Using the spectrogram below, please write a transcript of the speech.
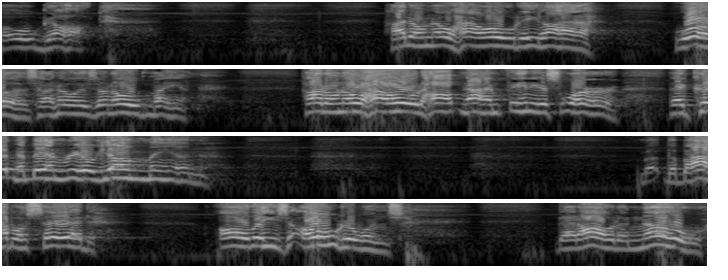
Oh God. I don't know how old Eli was. I know he's an old man. I don't know how old Hophni and Phinehas were. They couldn't have been real young men. But the Bible said all these older ones that ought to know.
